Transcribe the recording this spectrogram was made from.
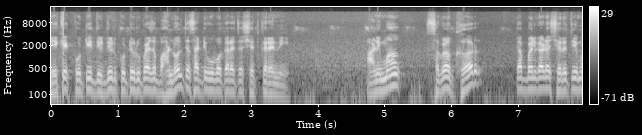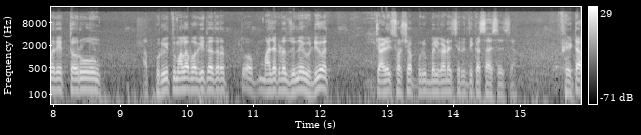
एक एक कोटी दीड दीड कोटी रुपयाचं भांडवल त्यासाठी उभं करायचं शेतकऱ्यांनी. आणि मग सगळं घर त्या बैलगाड्या शर्यतीमध्ये तरुण. पूर्वी तुम्हाला बघितलं तर तो माझ्याकडे जुने व्हिडिओ आहेत. चाळीस वर्षापूर्वी बैलगाड्या शर्यती कसा असायच्या? फेटा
